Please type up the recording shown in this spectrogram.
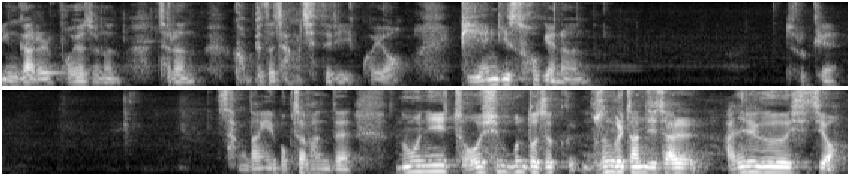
인가를 보여주는 저런 컴퓨터 장치들이 있고요. 비행기 속에는 저렇게 상당히 복잡한데 눈이 좋으신 분도 저 무슨 글자인지 잘 안 읽으시죠?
